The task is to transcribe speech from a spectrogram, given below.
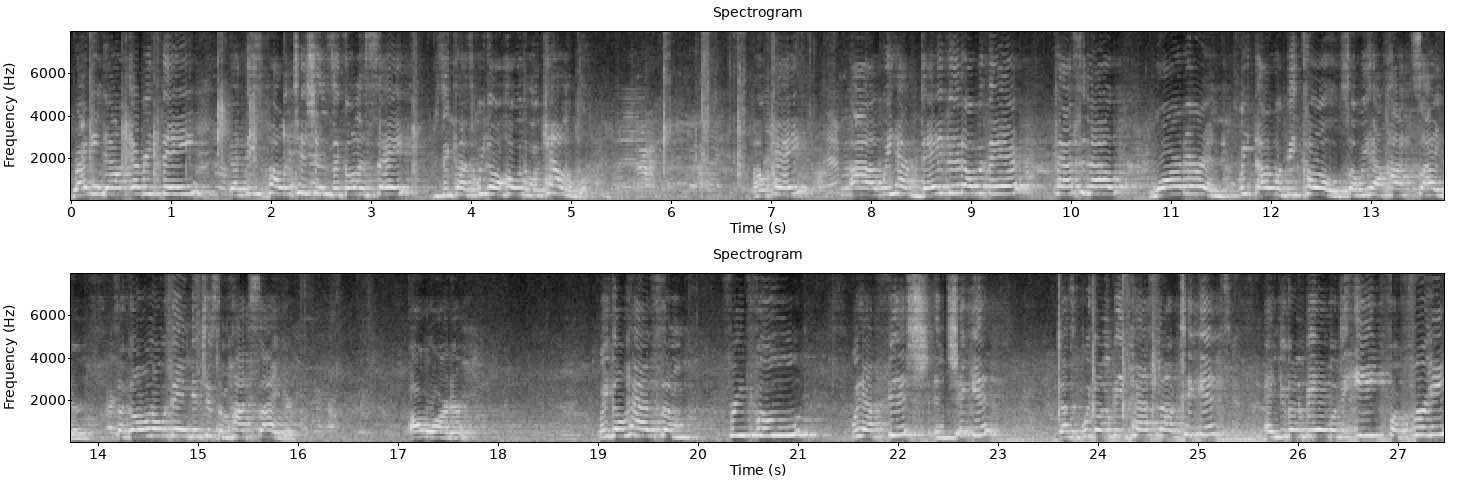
writing down everything that these politicians are going to say because we're going to hold them accountable. Okay? Uh, we have David over there passing out water and we thought it would be cold, so we have hot cider. So go on over there and get you some hot cider or water. We're going to have some free food. We have fish and chicken. That's, we're going to be passing out tickets, and you're going to be able to eat for free.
